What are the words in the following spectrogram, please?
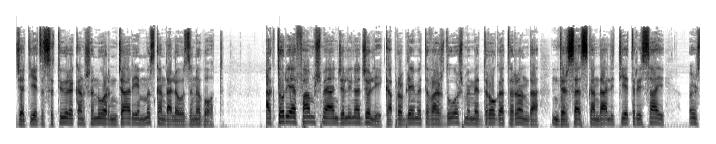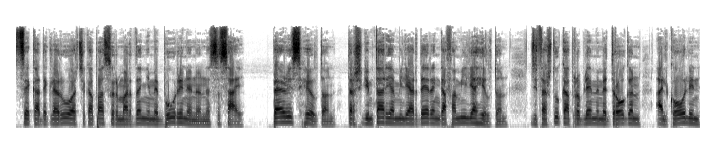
gjatë jetës së tyre kanë shënuar ngjarje më skandaloze në botë. Aktorja e famshme Angelina Jolie ka probleme të vazhdueshme me droga të rënda, ndërsa skandali tjetër i saj është se ka deklaruar që ka pasur marrëdhënie me burrin e nënës së saj. Paris Hilton, trashëgimtarja miliardere nga familja Hilton, gjithashtu ka probleme me drogën, alkoolin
